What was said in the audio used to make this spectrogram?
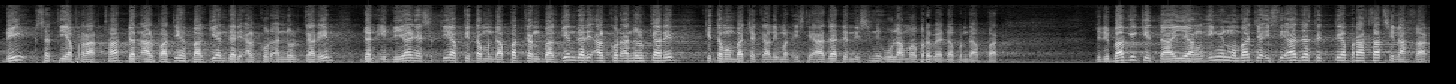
di setiap rakaat dan Al-Fatihah bagian dari Al-Qur'anul Karim dan idealnya setiap kita mendapatkan bagian dari Al-Qur'anul Karim kita membaca kalimat istiadah dan di sini ulama berbeda pendapat. Jadi bagi kita yang ingin membaca istiadah setiap rakaat silahkan.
